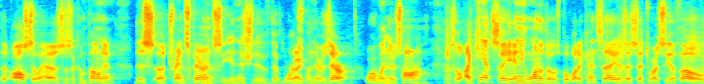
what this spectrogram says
that also has as a component this uh, transparency initiative that works Right. when there is error or when there's harm. So I can't say any one of those, but what I can say, as I said to our CFO,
